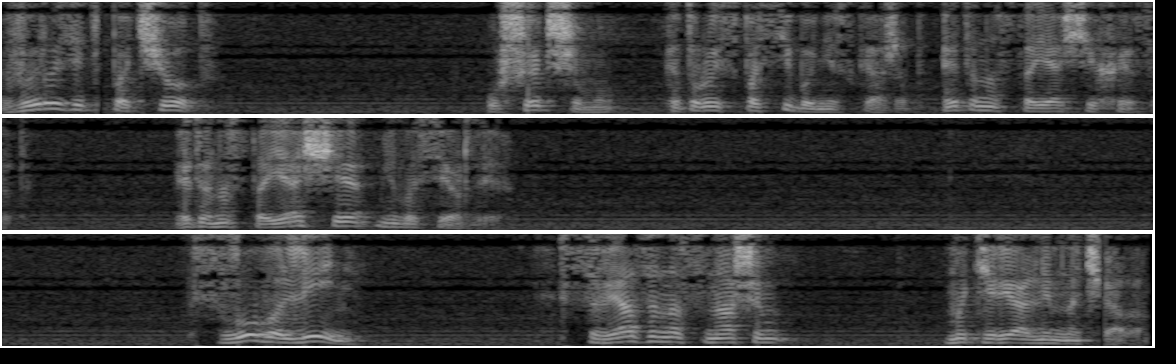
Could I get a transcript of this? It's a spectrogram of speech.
выразить почет ушедшему, который спасибо не скажет. Это настоящий хесед. Это настоящее милосердие. Слово «лень» связано с нашим материальным началом.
